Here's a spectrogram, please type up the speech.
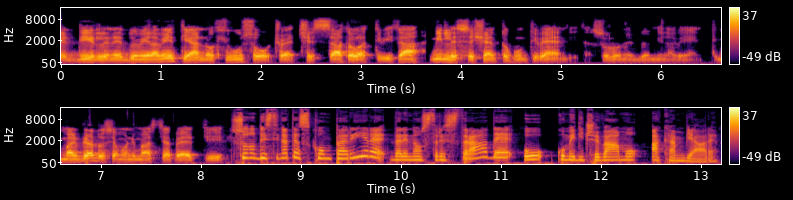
Per dirle, nel 2020 hanno chiuso, cioè cessato l'attività 1.600 punti vendita solo nel 2020. Malgrado siamo rimasti aperti. Sono destinati a scomparire dalle nostre strade o, come dicevamo, a cambiare?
